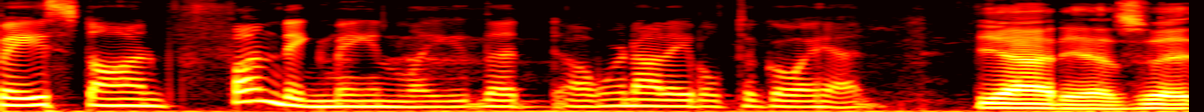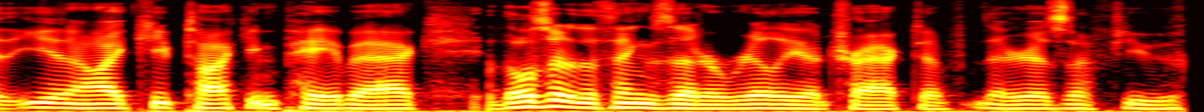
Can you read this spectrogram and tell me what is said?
based on funding mainly that uh, we're not able to go ahead. Yeah, it is. Uh, you know, I keep talking payback. Those are the things that are really attractive. There is a few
